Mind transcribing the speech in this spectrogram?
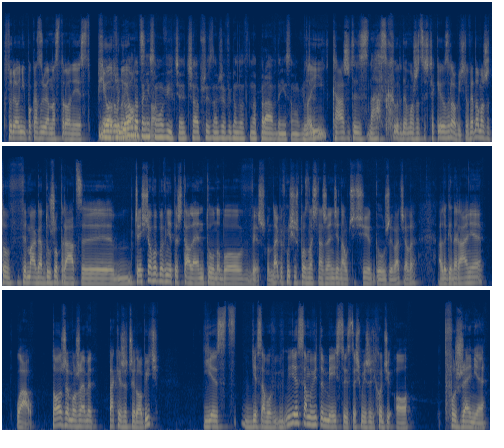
który oni pokazują na stronie jest piorunujący. No, wygląda to no. niesamowicie. Trzeba przyznać, że wygląda to naprawdę niesamowicie. No i każdy z nas, kurde, może coś takiego zrobić. No wiadomo, że to wymaga dużo pracy, częściowo pewnie też talentu, no bo wiesz, no najpierw musisz poznać narzędzie, nauczyć się go używać, ale, ale generalnie wow. To, że możemy takie rzeczy robić, jest niesamowitym, niesamowitym miejscu jesteśmy, jeżeli chodzi o tworzenie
